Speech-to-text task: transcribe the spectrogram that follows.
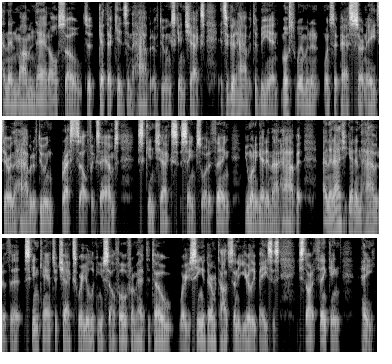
and then mom and dad also to get their kids in the habit of doing skin checks. It's a good habit to be in. Most women, uh, once they pass a certain age, they're in the habit of doing breast self exams, skin checks, same sort of thing. You want to get in that habit. And then as you get in the habit of the skin cancer checks, where you're looking yourself over from head to toe, where you're seeing a dermatologist on a yearly basis, you start thinking, hey,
